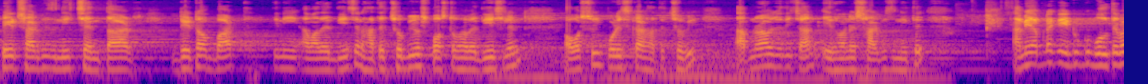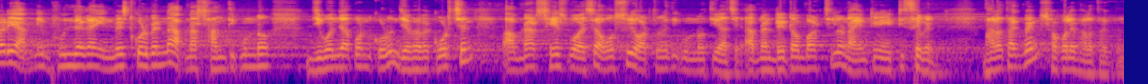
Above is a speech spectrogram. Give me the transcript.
পেড সার্ভিস নিচ্ছেন, তার ডেট অফ বার্থ তিনি আমাদের দিয়েছেন, হাতের ছবিও স্পষ্টভাবে দিয়েছিলেন। অবশ্যই পরিষ্কার হাতের ছবি। আপনারাও যদি চান এই ধরনের সার্ভিস নিতে আমি আপনাকে এটুকু বলতে পারি, আপনি ভুল জায়গায় ইনভেস্ট করবেন না, আপনার শান্তিপূর্ণ জীবনযাপন করুন যেভাবে করছেন। আপনার শেষ বয়সে অবশ্যই অর্থনৈতিক উন্নতি আছে। আপনার ডেট অফ বার্থ ছিল নাইনটিন এইটটি সেভেন ভালো থাকবেন, সকলে ভালো থাকবেন।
